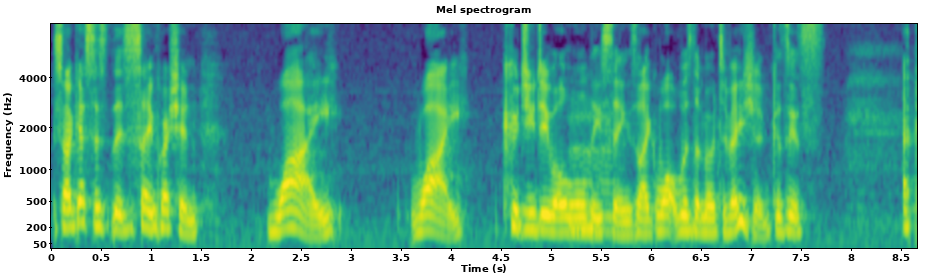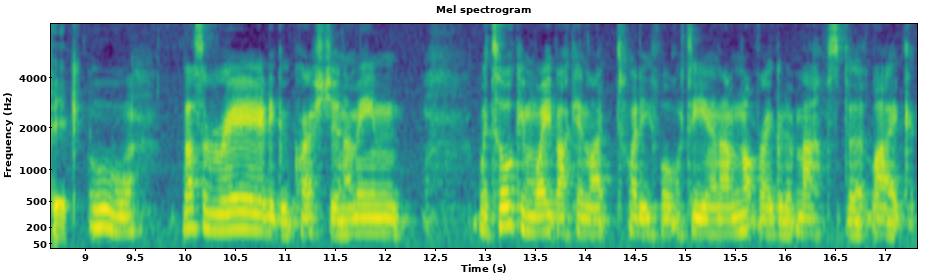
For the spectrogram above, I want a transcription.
so I guess there's, there's the same question: Why, why could you do all, all these things? Like, what was the motivation? Because it's epic. Oh, that's a really good question. I mean, we're talking way back in like 2014, and I'm not very good at maths, but like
